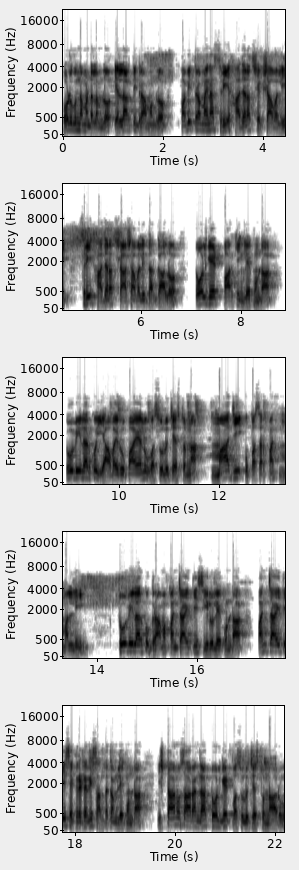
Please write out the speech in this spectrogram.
కోడుగుంద మండలంలో ఎల్లార్తి గ్రామంలో పవిత్రమైన శ్రీ హజరత్ శిక్షావళి శ్రీ హజరత్ శాషావళి దర్గాలో టోల్గేట్ పార్కింగ్ లేకుండా టూ వీలర్కు యాభై రూపాయలు వసూలు చేస్తున్న మాజీ ఉప సర్పంచ్ మల్లి. టూ వీలర్కు గ్రామ పంచాయతీ సీలు లేకుండా పంచాయతీ సెక్రటరీ సంతకం లేకుండా ఇష్టానుసారంగా టోల్గేట్ వసూలు చేస్తున్నారు.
